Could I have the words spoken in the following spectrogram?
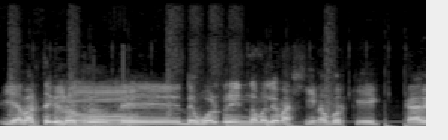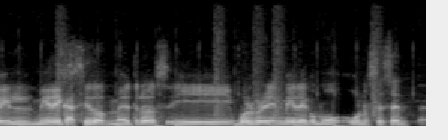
Y aparte que el Pero- otro de, de Wolverine no me lo imagino porque Cavill mide casi 2 metros y Wolverine mide como 1,60.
